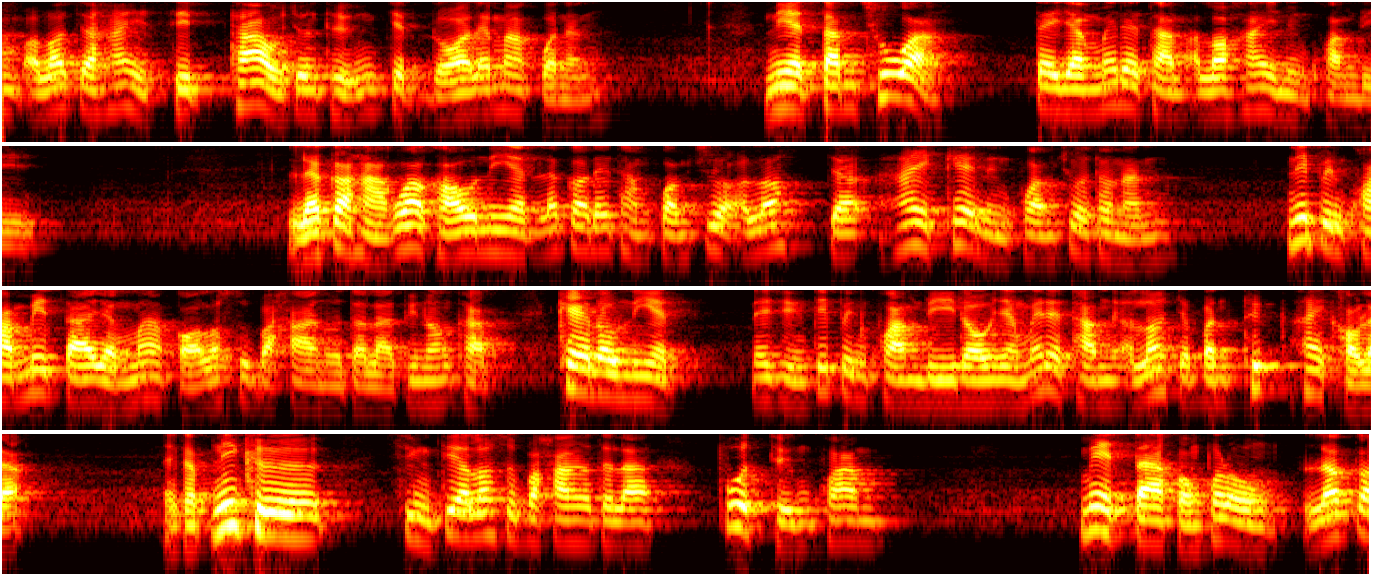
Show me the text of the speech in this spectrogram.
ำอัลลอฮ์จะให้สิบเท่าจนถึงเจ็ดร้อยและมากกว่านั้น เนียดทำชั่วแต่ยังไม่ได้ทำอัลลอฮ์ให้หนึ่งความดี แล้วก็หากว่าเขาเนียดแล้วก็ได้ทำความชั่วอัลลอฮ์จะให้แค่หนึ่งความชั่วเท่านั้น นี่เป็นความเมตตาอย่างมากของอัลลอฮ์สุบฮานุตะอาลาพี่น้องครับ แค่เราเนียดในสิ่งที่เป็นความดีเรายังไม่ได้ทำเนี่ยอัลลอฮ์จะบันทึกให้เขาแล้วนะครับนี่คือสิ่งที่อัลลอฮ์สุบฮานุตะอาลาพูดถึงความเมตตาของพระองค์ แล้วก็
